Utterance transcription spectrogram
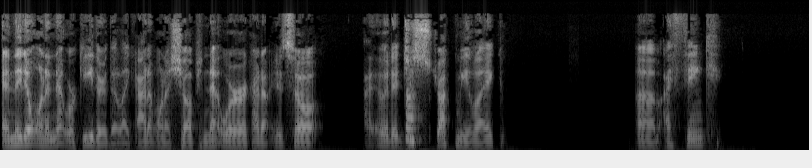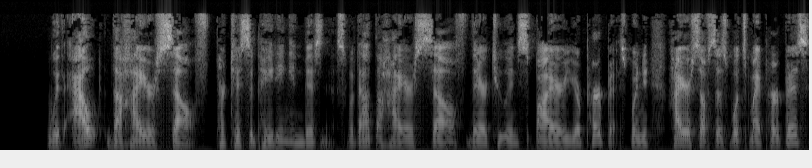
and they don't want to network either. They're like, I don't want to show up to network. I don't. So I, it just struck me like, um, I think without the higher self participating in business, without the higher self there to inspire your purpose, when higher self says, "What's my purpose?"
